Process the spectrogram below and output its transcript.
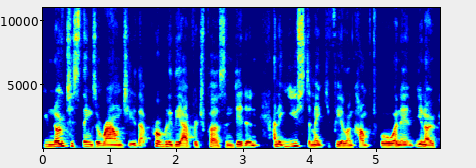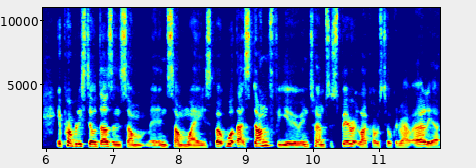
you notice things around you that probably the average person didn't and it used to make you feel uncomfortable and it you know it probably still does in some in some ways but what that's done for you in terms of spirit like i was talking about earlier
